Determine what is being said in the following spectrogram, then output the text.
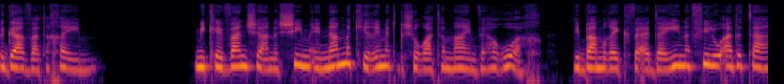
וגאוות החיים. מכיוון שאנשים אינם מכירים את בשורת המים והרוח, ליבם ריק ועדיין אפילו עד עתה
